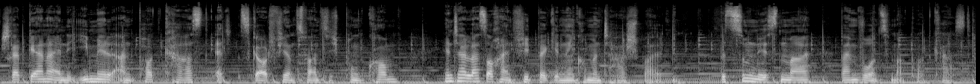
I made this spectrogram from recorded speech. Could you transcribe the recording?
Schreib gerne eine E-Mail an podcast.scout24.com. Hinterlass auch ein Feedback in den Kommentarspalten. Bis zum nächsten Mal beim Wohnzimmer Podcast.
